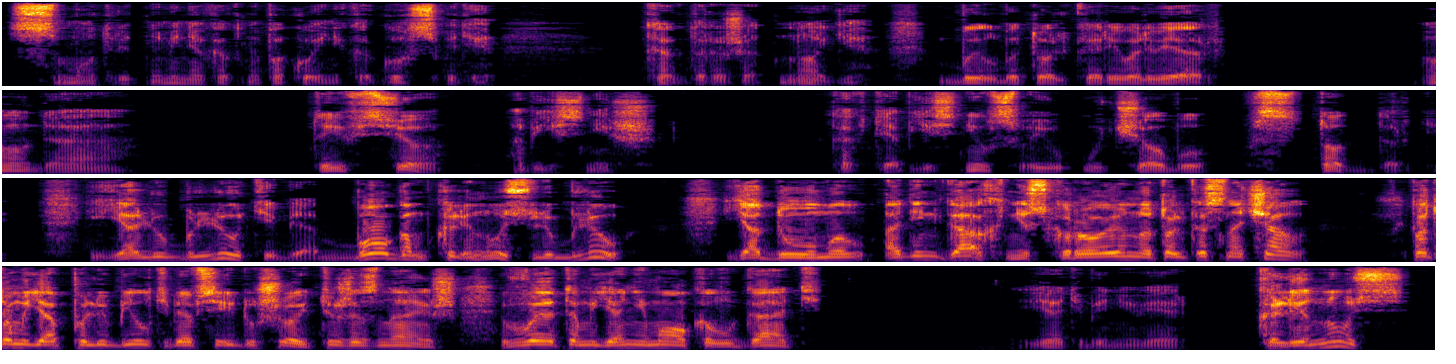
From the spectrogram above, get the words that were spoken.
смотрит на меня, как на покойника. Господи, как дрожат ноги! Был бы только револьвер. О, да, ты все объяснишь, как ты объяснил свою учебу в Стоддарде. Я люблю тебя, Богом клянусь, люблю. Я думал о деньгах, не скрою, но только сначала. Потом я полюбил тебя всей душой, ты же знаешь, в этом я не мог лгать. Я тебе не верю. Клянусь!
